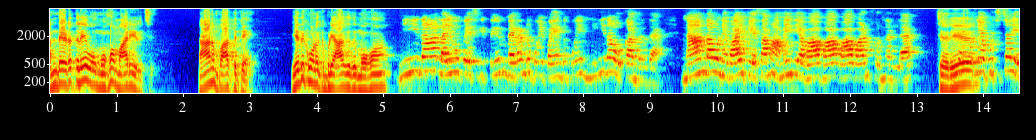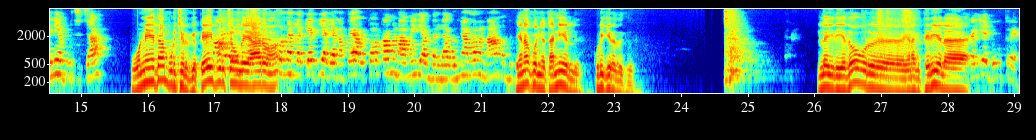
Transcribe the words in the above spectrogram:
அந்த இடத்துல உன் முகம் மாறிடுச்சு நானும் பார்த்துட்டேன். எதுக்கு உனக்கு இப்படி ஆகுது முகம்? நீ தான் லைவ் பேசிக்கிட்டு மிரண்டு போய் பயந்து போய் நீ தான் உட்கார்ந்துருந்த. நான் தான் உன்னை வாய் பேசாம அமைதியா வா வா வா வான்னு சொன்னேன்ல. சரி. உன்னைய புடிச்சிச்சா என்னைய புடிச்சிச்சா? உன்னையே தான் பிடிச்சிருக்கு. பேய் பிடிச்சவங்க யாரும் சொன்னேன்ல கேட்டியா இல்லையா? நான் பே- திறக்காம நான் அமைதியா இருந்தேன்ல. உன்னாலதான் நான் வந்து ஏன்னா கொஞ்சம் தண்ணி இல்லு குடிக்கிறதுக்கு. இல்லை இது ஏதோ ஒரு எனக்கு தெரியலை. கையை ஊத்துறேன்.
